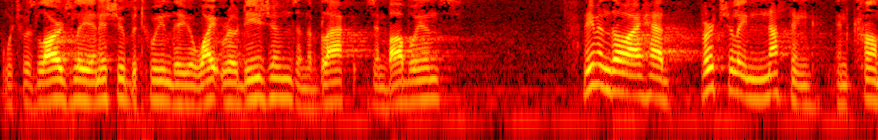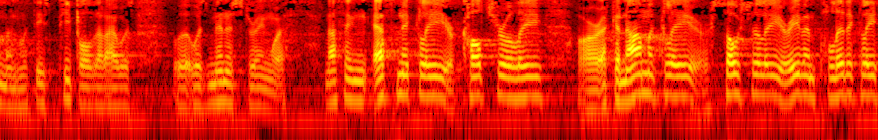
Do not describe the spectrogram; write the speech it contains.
which was largely an issue between the white Rhodesians and the black Zimbabweans. And even though I had virtually nothing in common with these people that I was, was ministering with, nothing ethnically or culturally or economically or socially or even politically,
